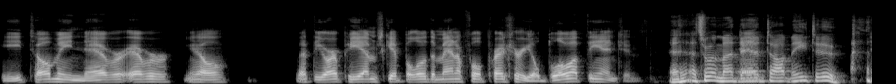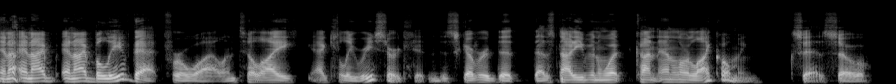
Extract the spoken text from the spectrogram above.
he told me never ever, you know, let the RPMs get below the manifold pressure. You'll blow up the engine. And that's what my dad And- taught me too. and I, and I and I believed that for a while until I actually researched it and discovered that that's not even what Continental or Lycoming says. So,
